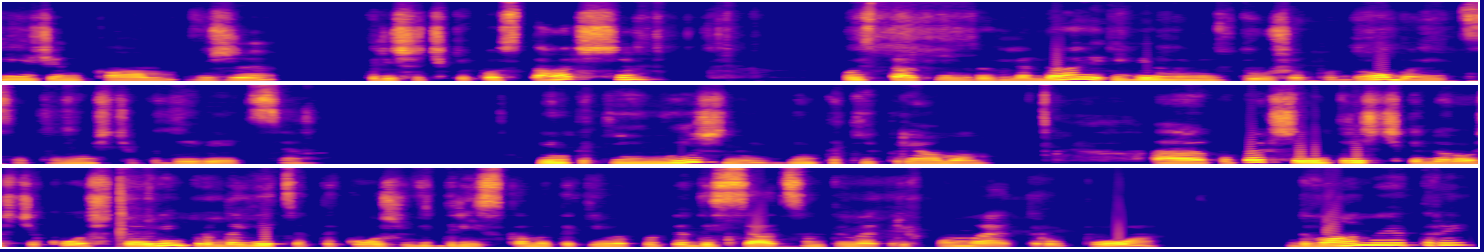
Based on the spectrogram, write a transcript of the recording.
і жінкам вже трішечки постарше. Ось так він виглядає, і він мені дуже подобається, тому що, подивіться, він такий ніжний, він такий прямо. Е, По-перше, він трішечки дорожче коштує. Він продається також відрізками такими по 50 см по метру по 2 метри,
